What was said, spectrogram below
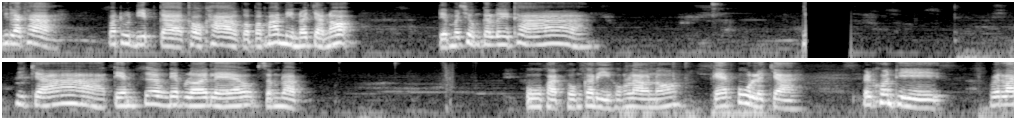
นี่แหละค่ะ วัตถุดิบกับข้าวๆก็ประมาณนี้นะจ้ะเนาะเดี๋ยวมาชมกันเลยค่ะ นี่จ้า เตรียมเครื่องเรียบร้อยแล้วสำหรับ ปูผัดผงกะหรี่ของเราเนาะแกปูเลยจ้ะเป็นคนที่เวลา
